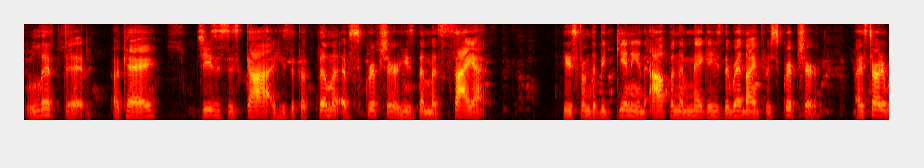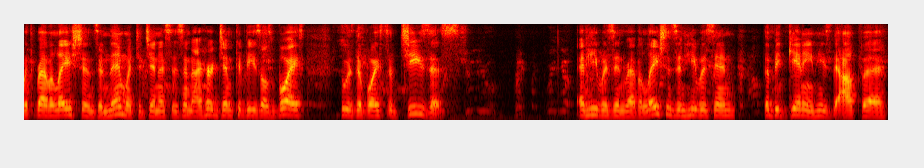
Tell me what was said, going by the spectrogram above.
lifted. Okay? Jesus is God. He's the fulfillment of Scripture. He's the Messiah. He's from the beginning, the Alpha and the Omega. He's the red line through Scripture. I started with Revelations and then went to Genesis, and I heard Jim Caviezel's voice, who was the voice of Jesus and he was in Revelations and he was in the beginning. He's the Alpha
